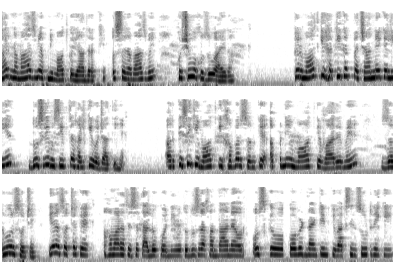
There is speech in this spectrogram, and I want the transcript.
ہر نماز میں اپنی موت کو یاد رکھے اس سے نماز میں خوشو و خزو آئے گا۔ پھر موت کی حقیقت پہچاننے کے لیے دوسری مصیبتیں ہلکی ہو جاتی ہیں۔ اور کسی کی موت کی خبر سن کے اپنی موت کے بارے میں ضرور سوچے یہ نہ سوچے کہ ہمارا تو اس سے تعلق کوئی نہیں، وہ تو دوسرا خاندان ہے اور اس کو کووڈ نائنٹین کی ویکسین سوٹ نہیں کی۔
